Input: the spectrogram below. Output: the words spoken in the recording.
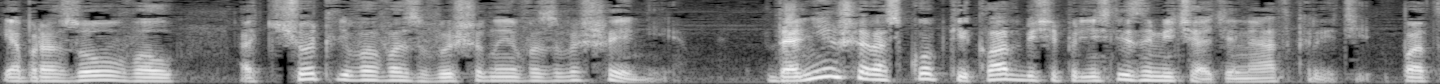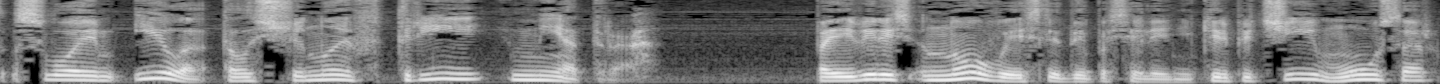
и образовывал отчетливо возвышенное возвышение. Дальнейшие раскопки кладбища принесли замечательное открытие. Под слоем ила толщиной в 3 метра появились новые следы поселений – кирпичи, мусор,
